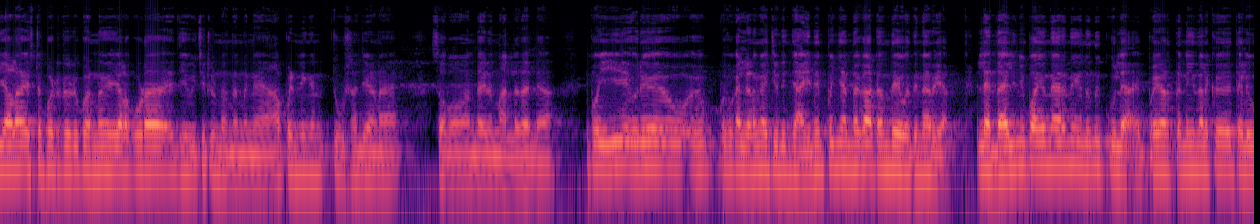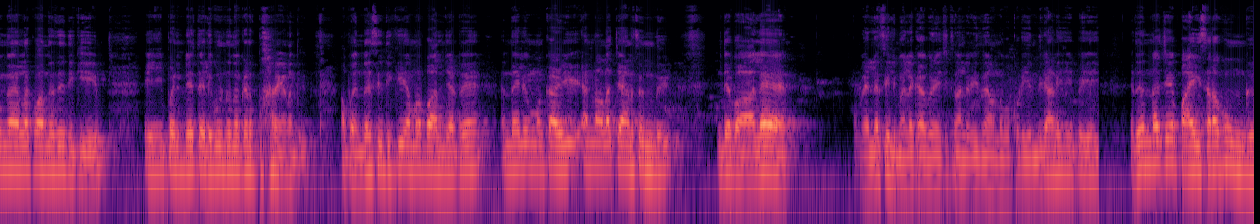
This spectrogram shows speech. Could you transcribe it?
ഇയാളെ ഇഷ്ടപ്പെട്ടിട്ട് ഒരു പെണ്ണ് ഇയാളെ കൂടെ ജീവിച്ചിട്ടുണ്ടെന്നുണ്ടെങ്കിൽ ആ പെണ്ണിങ്ങനെ ചൂഷണം ചെയ്യണ സ്വഭാവം എന്തായാലും നല്ലതല്ല. ഇപ്പോൾ ഈ ഒരു ഇപ്പൊ കല്യാണം കഴിച്ചിട്ട് അതിനിപ്പോൾ ഞാൻ എന്താ കാട്ടുന്ന ദൈവത്തിന് അറിയാം. അല്ല എന്തായാലും ഇനി പതിനു നേരം നീണ്ടു നിൽക്കൂല. ഇപ്പോൾ ഇവിടെ തന്നെ ഈ നിലയ്ക്ക് തെളിവും കാര്യങ്ങളൊക്കെ വന്ന സ്ഥിതിക്ക് ഈ പെണ്ണിന്റെ തെളിവുണ്ടെന്നൊക്കെയാണ് പറയണത്. അപ്പോൾ എന്താ സ്ഥിതിക്ക് നമ്മളെ ബാലഞ്ചേട്ടന് എന്തായാലും കഴി എണ്ണുള്ള ചാൻസ് ഉണ്ട്. എന്റെ ബാലേ വല്ല സിനിമയിലൊക്കെ അഭിനയിച്ചിട്ട് നല്ല രീതിയിൽ നടന്നു പോയി എന്തിനാണ് ഇപ്പൊ ഈ ഇതെന്താ വെച്ചാൽ പൈസറ ഹുങ്ക്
